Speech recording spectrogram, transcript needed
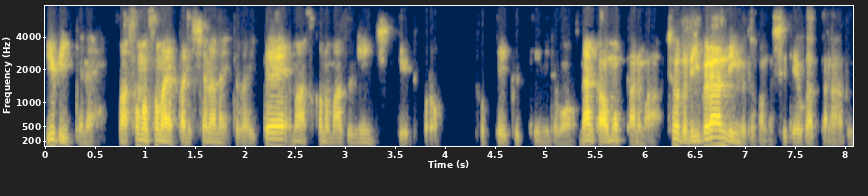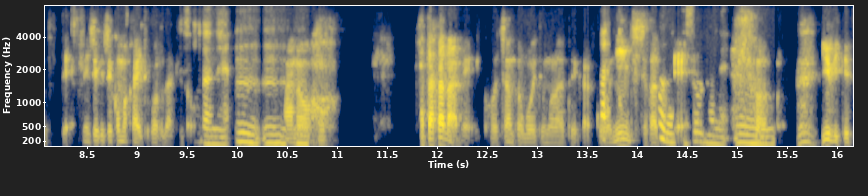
指ってね、まあそもそもやっぱり知らない人がいて、まあそこのまず認知っていうところを取っていくっていう意味でも、なんか思ったのは、ちょうどリブランディングとかもしててよかったなと思って、めちゃくちゃ細かいところだけどそう、だね。うんうん、うん。あの、カタカナでこうちゃんと覚えてもらうというか、こう認知とかってそうだね、、そうだね。うん指って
